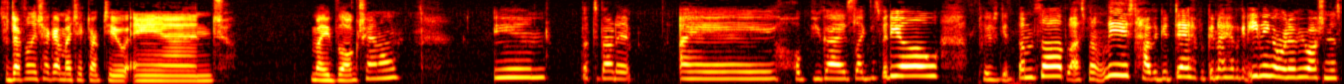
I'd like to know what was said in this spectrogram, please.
So definitely check out my TikTok too and my vlog channel. And that's about it. I hope you guys like this video. Please give thumbs up. Last but not least, have a good day, have a good night, have a good evening, or whenever you're watching this.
